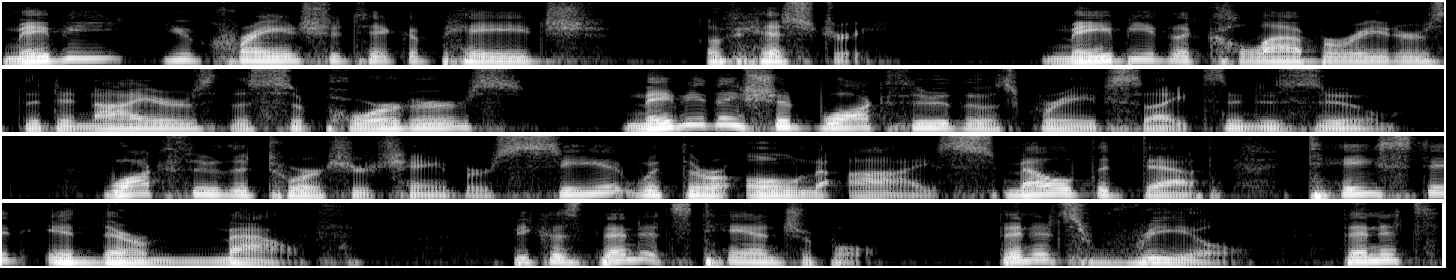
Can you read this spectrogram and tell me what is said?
Maybe Ukraine should take a page of history. Maybe the collaborators, the deniers, the supporters, maybe they should walk through those grave sites in Izium. Walk through the torture chambers, see it with their own eyes, smell the death, taste it in their mouth, because then it's tangible, then it's real, then it's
